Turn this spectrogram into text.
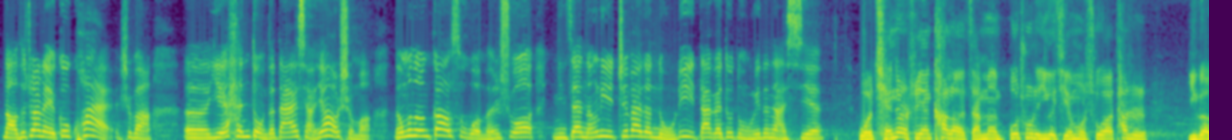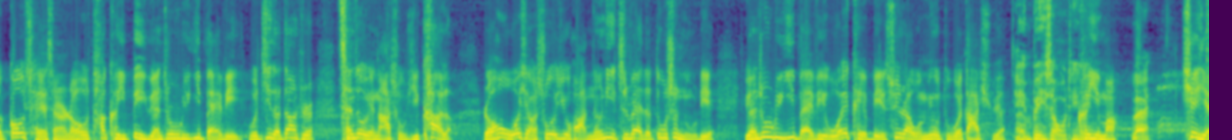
脑子转的也够快，是吧？呃，也很懂得大家想要什么。能不能告诉我们说，你在能力之外的努力大概都努力了哪些？我前段时间看了咱们播出的一个节目，说他是一个高材生，然后他可以背圆周率一百位。我记得当时陈总也拿手机看了，然后我想说一句话：能力之外的都是努力。圆周率一百位我也可以背，虽然我没有读过大学。哎，你背一下我听听。可以吗？来，谢谢。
